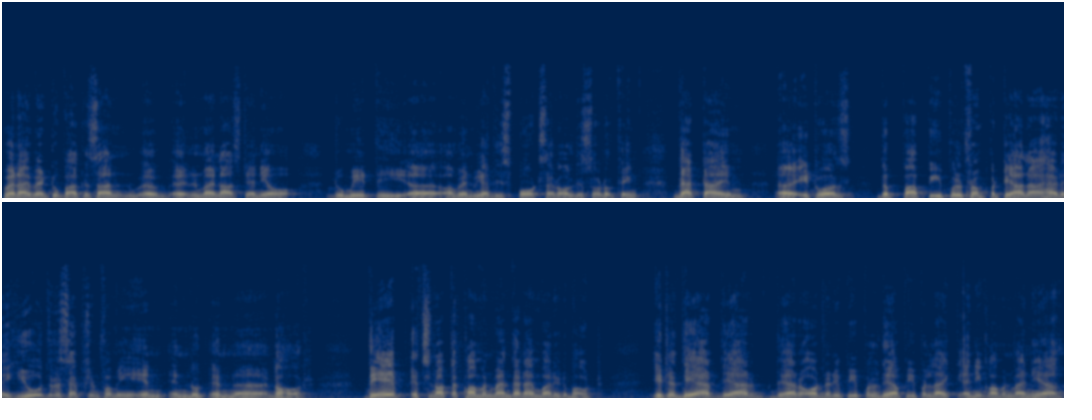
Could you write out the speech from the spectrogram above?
When I went to Pakistan uh, in my last tenure to meet the, uh, when we had the sports and all this sort of thing, that time uh, it was the people from Patiala had a huge reception for me in, in, in uh, Lahore. They, it's not the common man that I'm worried about. It is they are they are they are ordinary people. They are people like any common man here.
